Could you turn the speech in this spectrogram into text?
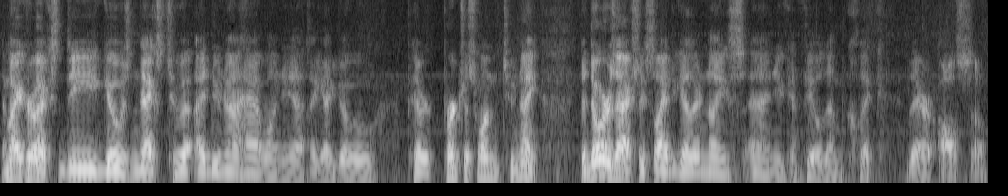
The micro SD goes next to it. I do not have one yet. I gotta go pur- purchase one tonight. The doors actually slide together nice, and you can feel them click there also.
